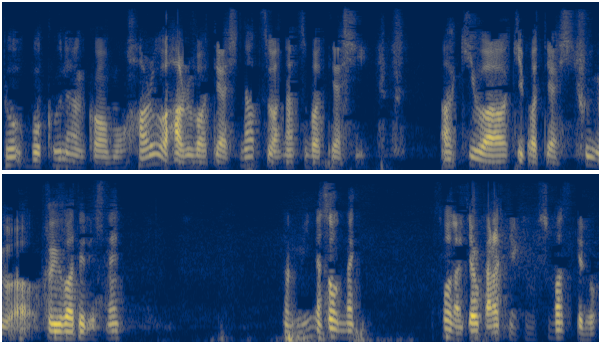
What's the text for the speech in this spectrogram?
と、僕なんかはもう春は春バテやし、夏は夏バテやし、秋は秋バテやし、冬は冬バテですね。みんなそんな、そうなっちゃうかなっていう気もしますけど。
